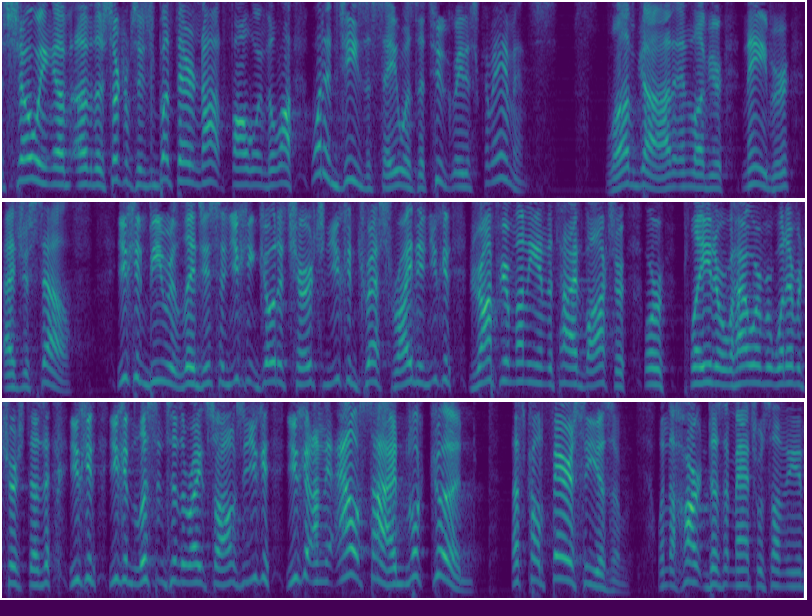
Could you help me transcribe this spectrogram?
showing of, of the circumcision, but they're not following the law. What did Jesus say was the two greatest commandments? Love God and love your neighbor as yourself. You can be religious and you can go to church and you can dress right and you can drop your money in the tithe box or, or plate or however, whatever church does it. You can, you can listen to the right songs and you can, you can, on the outside, look good. That's called Phariseeism, when the heart doesn't match what's on the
